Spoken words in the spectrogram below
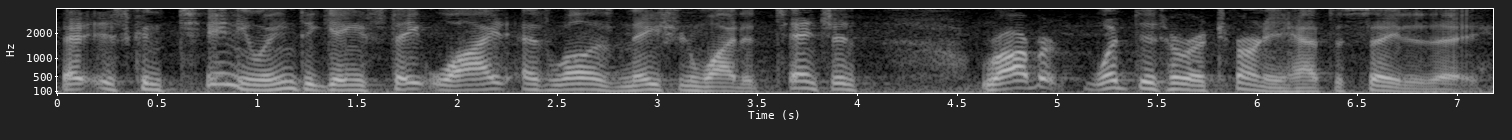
that is continuing to gain statewide as well as nationwide attention. Robert, what did her attorney have to say today?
